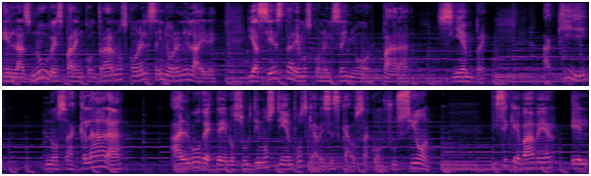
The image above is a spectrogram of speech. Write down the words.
en las nubes para encontrarnos con el Señor en el aire y así estaremos con el Señor para siempre. Aquí nos aclara algo de, los últimos tiempos que a veces causa confusión. Dice que va a haber el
